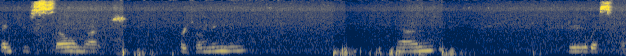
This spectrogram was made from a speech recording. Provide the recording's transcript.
Thank you so much for joining me. And we whisper.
